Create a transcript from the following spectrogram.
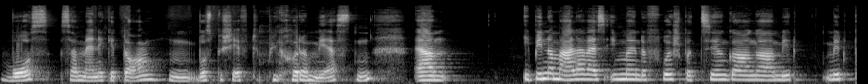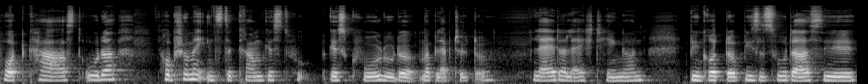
was sind meine Gedanken, was beschäftigt mich gerade am meisten. Ähm, ich bin normalerweise immer in der Früh spazieren gegangen mit, mit Podcast oder habe schon mal Instagram gescrollt oder man bleibt halt da leider leicht hängen. Ich bin gerade da ein bisschen so, dass ich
